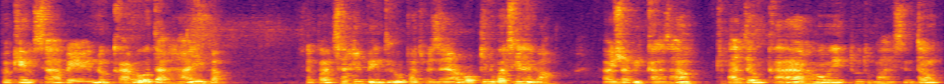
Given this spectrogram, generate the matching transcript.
Porque, sabe, no calor da raiva, você pode se arrepender ou pode fazer algo que não vai ser legal. Eu já vi casal que bateu o carro e tudo mais. Então,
